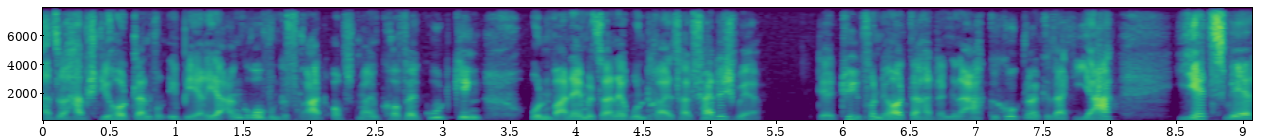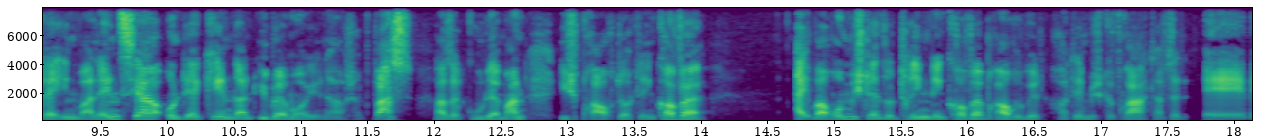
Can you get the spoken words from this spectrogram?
Also habe ich die Hotline von Iberia angerufen und gefragt, ob es meinem Koffer gut ging und wann er mit seiner Rundreise halt fertig wäre. Der Typ von der Hotline hat dann nachgeguckt und hat gesagt, ja, jetzt wäre er in Valencia und er käme dann übermorgen. Ich gesagt, was? Er sagt, guter Mann, ich brauche doch den Koffer. Ey, warum ich denn so dringend den Koffer brauche, wird, hat er mich gefragt. Hat gesagt, äh,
